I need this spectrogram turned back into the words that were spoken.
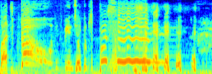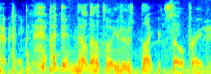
Let's go! I get to be in Jacob's pussy! I didn't know that was what you were like celebrating.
